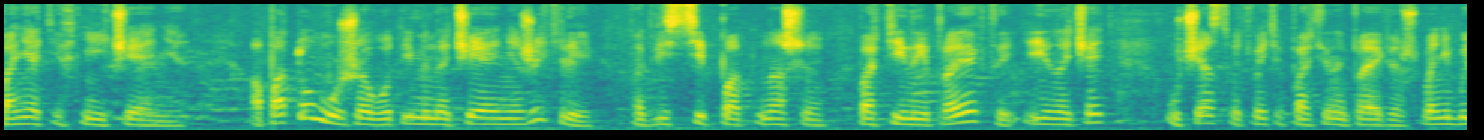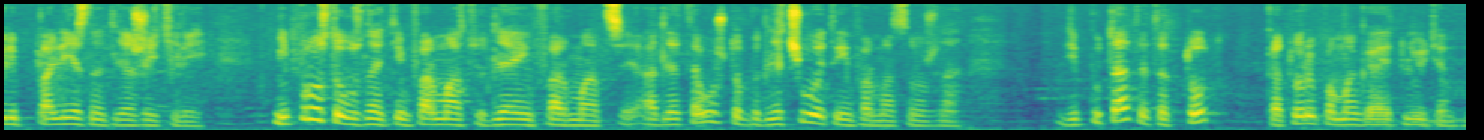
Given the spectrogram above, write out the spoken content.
понять их чаяния. А потом уже вот именно чаяния жителей подвести под наши партийные проекты и начать участвовать в этих партийных проектах, чтобы они были полезны для жителей. Не просто узнать информацию для информации, а для того, чтобы для чего эта информация нужна. Депутат – это тот, который помогает людям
